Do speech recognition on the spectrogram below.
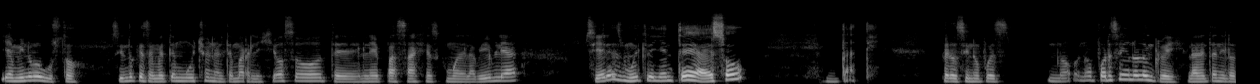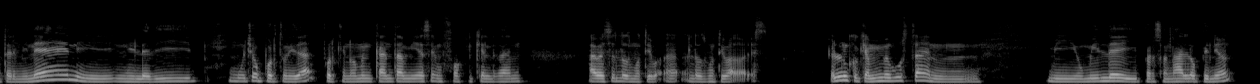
Y a mí no me gustó, Siento que se mete mucho en el tema religioso, te lee pasajes como de la Biblia. Si eres muy creyente a eso, date. Pero si no, pues no, no, por eso yo no lo incluí. La neta ni lo terminé, ni, ni le di mucha oportunidad, porque no me encanta a mí ese enfoque que le dan a veces los, motiva los motivadores. El único que a mí me gusta, en mi humilde y personal opinión,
